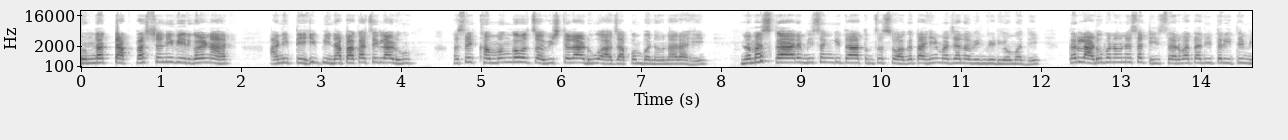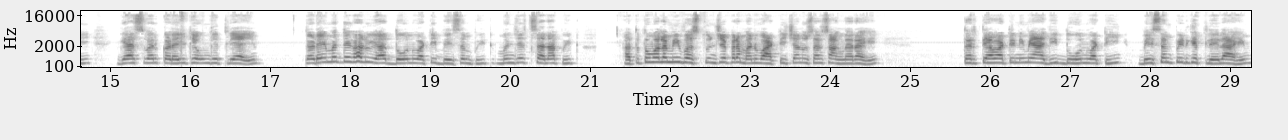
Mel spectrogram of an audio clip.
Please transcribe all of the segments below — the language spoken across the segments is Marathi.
तोंडात टाकताच विरघळणार आणि तेही बिनापाकाचे लाडू असे खमंग व चविष्ट लाडू आज आपण बनवणार आहे. नमस्कार मी संगीता. तुमचं स्वागत आहे माझ्या नवीन व्हिडिओमध्ये. तर लाडू बनवण्यासाठी सर्वात आधी तर इथे मी गॅसवर कढई ठेवून घेतली आहे. कढईमध्ये घालूया दोन वाटी बेसन पीठ म्हणजेच चना पीठ. आता तुम्हाला मी वस्तूंचे प्रमाण वाटीच्या नुसार सांगणार आहे. तर त्या वाटीने मी आधी दोन वाटी बेसन पीठ घेतलेलं आहे.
